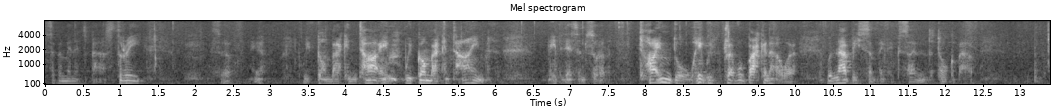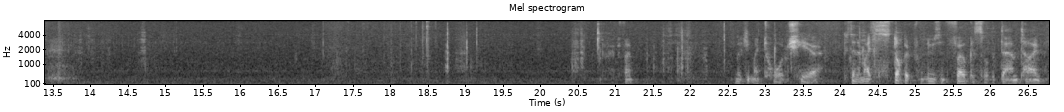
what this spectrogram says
Seven minutes past three. So, yeah, we've gone back in time. We've gone back in time. Maybe there's some sort of time doorway. We've travelled back an hour. Wouldn't that be something exciting to talk about? If I'm, I'm to keep my torch here, because then it might stop it from losing focus all the damn time.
